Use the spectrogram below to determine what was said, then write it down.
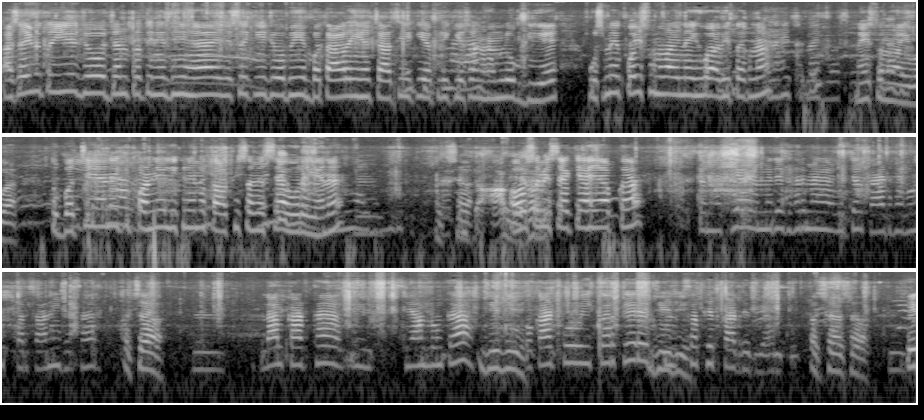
अच्छा ये बताइए जो जनप्रतिनिधि हैं जैसे कि जो भी बता रही हैं चाची की एप्लीकेशन हम लोग दिए उसमें कोई सुनवाई नहीं हुआ अभी तक ना? नहीं सुनाई हुआ नहीं सुनवाई हुआ। तो बच्चे यानी कि पढ़ने लिखने में काफ़ी समस्या हो रही है ना? अच्छा। और समस्या क्या है आपका? समस्या है मेरे घर में उज्जर कार्ड है बहुत परेशानी है सर। अच्छा। हम्म, लाल कार्ड था सियान लोग का। जी जी। वो कार्ड को ई करके जी, जी। सफ़ेद कार्ड दे दिया हमको। अच्छा अच्छा। ये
